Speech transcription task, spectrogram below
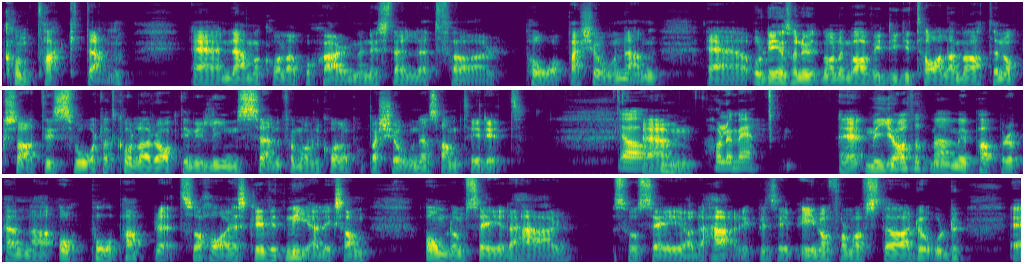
kontakten. Eh, när man kollar på skärmen istället för på personen. Eh, och det är en sån utmaning vi har vid digitala möten också. Att det är svårt att kolla rakt in i linsen för man vill kolla på personen samtidigt. Ja, Ehm, håller med. Eh, Men jag har tagit med mig papper och penna och på pappret så har jag skrivit ner liksom om de säger det här så säger jag det här i princip i någon form av stödord. Eh,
